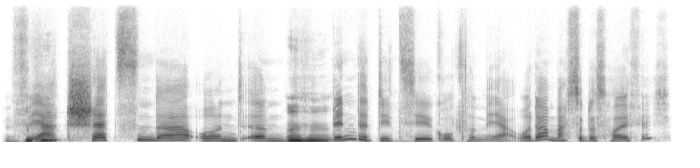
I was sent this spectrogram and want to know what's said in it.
mhm. wertschätzender mhm. und ähm, mhm. bindet die Zielgruppe mehr, oder? Machst du das häufig?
